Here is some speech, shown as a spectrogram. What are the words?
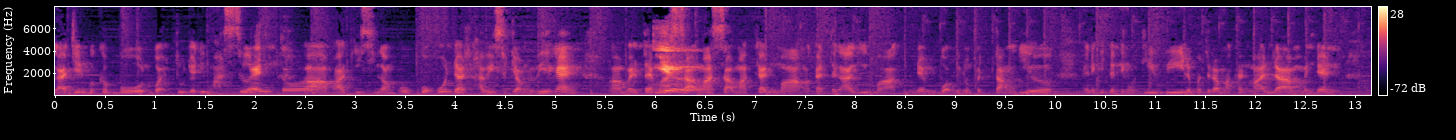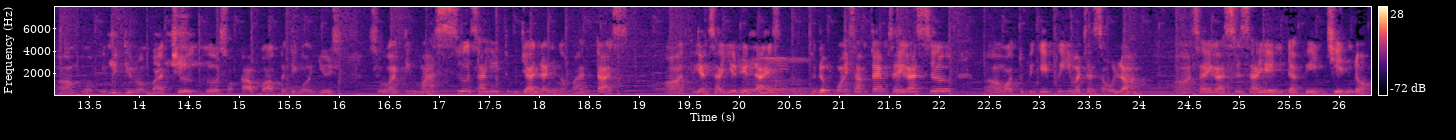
rajin berkebun buat tu jadi masa tu Betul. Ah pagi siram pokok pun dah habis sejam lebih kan. Ah by the time Ya. masak masak makan mak, makan tengah hari mak, kemudian buat minum petang dia, and then kita tengok TV, lepas tu dah makan malam and then um, in between membaca ke sok khabar ke tengok news. So I think masa saya tu berjalan dengan pantas. Ah tu yang saya realise. Hmm. To the point sometimes saya rasa uh, waktu PKP ni macam seolah uh, saya rasa saya ni dah pencen tau.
